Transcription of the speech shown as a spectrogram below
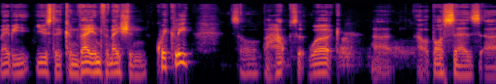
maybe used to convey information quickly. So perhaps at work, uh, our boss says, uh,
